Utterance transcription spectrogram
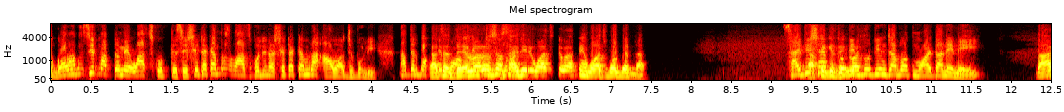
গলাবাজির মাধ্যমে ওয়াজ করতেছে। সেটাকে আমরা ওয়াজ বলি না সেটাকে আমরা আওয়াজ বলি। তাদের আচ্ছা বক্তব্য আপনি ওয়াজ বলবেন না। সাইদি সাহেব তো দীর্ঘদিন যাবত ময়দানে নেই। তার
